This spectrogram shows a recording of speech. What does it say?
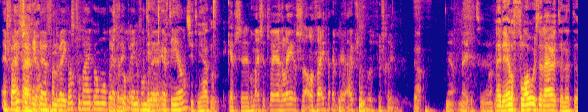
En vijf En zag vijf, ik eh, van de week ook voorbij komen op, op een of andere RTL. Ziet er niet uit, man. Ik heb ze, voor mij is het twee jaar geleden, dat ze alle vijf uit, uitzonden. Verschrikkelijk. Ja. Ja, nee, dat, eh, Nee, de hele flow is eruit en het, eh,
